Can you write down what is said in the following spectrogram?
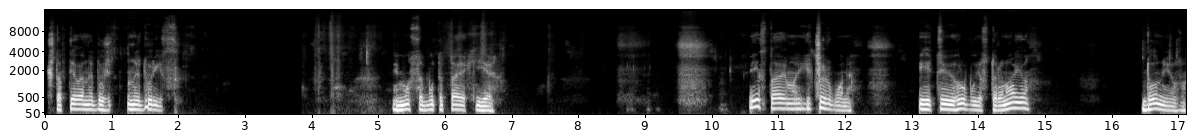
штатива не, дуже, не доріс. І мусить бути так, як є. І ставимо її червоне. І цією грубою стороною донизу.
